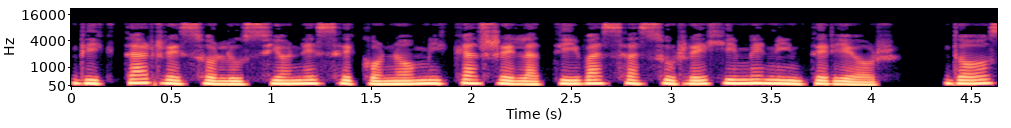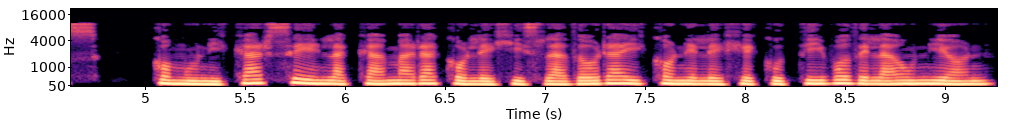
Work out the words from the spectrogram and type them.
dictar resoluciones económicas relativas a su régimen interior. 2. Comunicarse en la Cámara colegisladora y con el Ejecutivo de la Unión,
